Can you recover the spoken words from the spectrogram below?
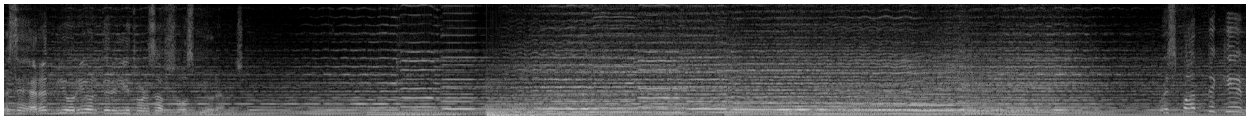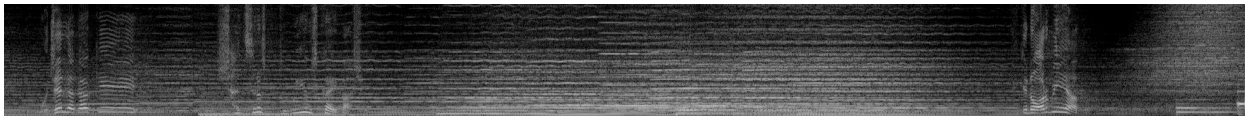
वैसे हैरत भी हो रही है और तेरे लिए थोड़ा सा अफसोस भी हो रहा है मुझे। सकते के मुझे लगा कि शायद सिर्फ़ तू ही उसका एक आशिक। लेकिन और भी हैं यहाँ तो।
